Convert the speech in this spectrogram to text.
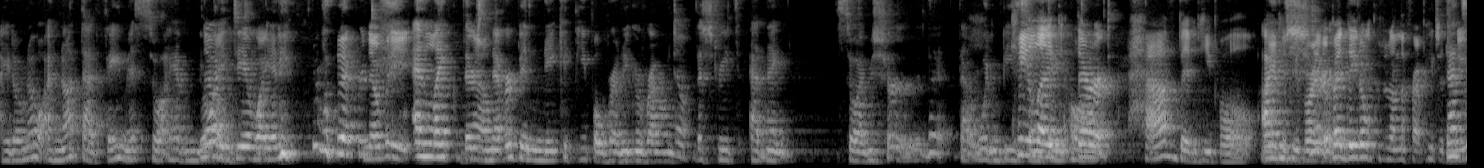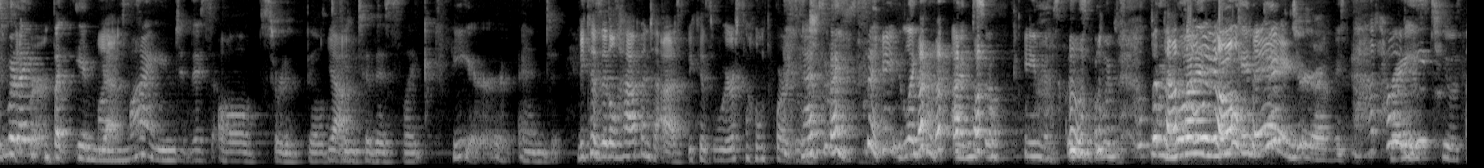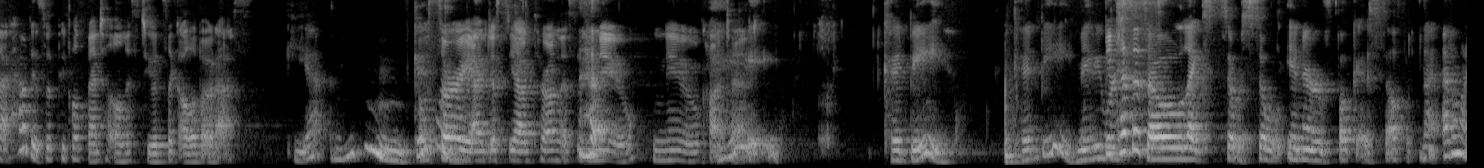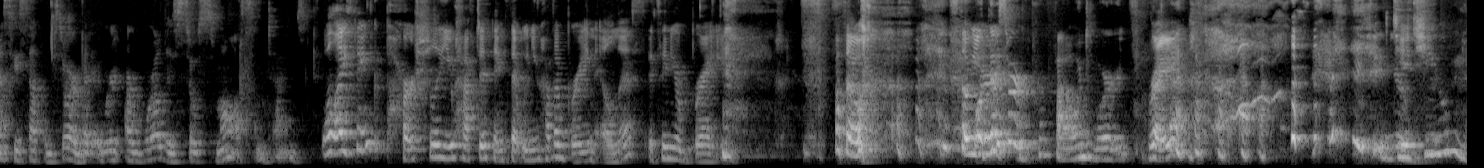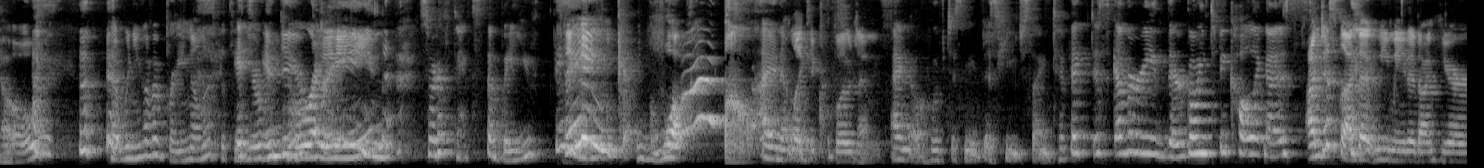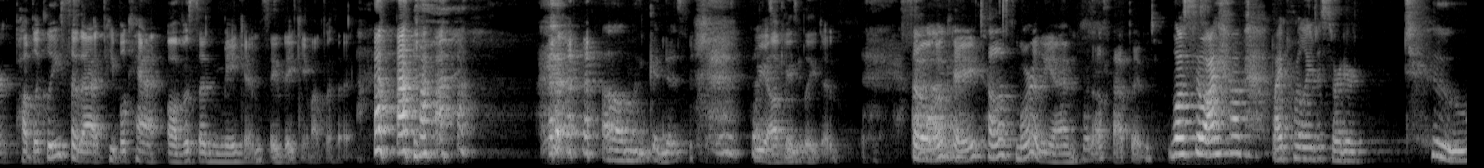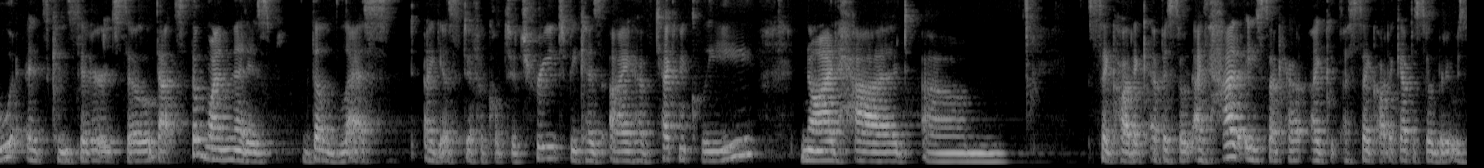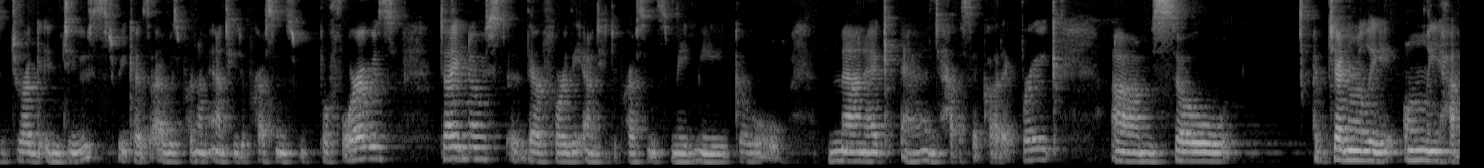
I don't know. I'm not that famous, so I have no, No. idea why anyone would ever. Nobody. And like, there's No. never been naked people running around No. the streets at night, so I'm sure that that wouldn't be. Something like there have been people, I'm sure. but they don't put it on the front page of the That's what. I. But in my Yes. mind, this all sort of built Yeah. into this like fear, and because it'll happen to us because we're so important. that's what I'm saying. Like I'm so famous that someone But would that's want a we all think. picture of me. Is that how it Right? is too? Is that how it is with people with mental illness too? It's like all about us. Yeah. Mm, oh, sorry, I'm just yeah, I'm throwing this as new, new content. Hey. Could be. Could be. Maybe we're Because it's- so like so so inner focused, self. I don't want to say self absorbed, but our world is so small sometimes. Well, I think partially you have to think that when you have a brain illness, it's in your brain. So, so well, those are profound words, right. It's Did you know that when you have a brain illness, it's in your in brain? your brain. Sort of affects the way you think. Think what? I know. Like explosions. I know. We've just made this huge scientific discovery. They're going to be calling us. I'm just glad that we made it on here publicly so that people can't all of a sudden make it and say they came up with it. oh my goodness. we That's obviously did. So, Uh, okay, tell us more, Leanne. What else happened? Well, so I have bipolar disorder 2, it's considered. So that's the one that is the less, I guess, difficult to treat because I have technically not had um, psychotic episode. I've had a, a psychotic episode, but it was drug induced because I was put on antidepressants before I was diagnosed. Therefore, the antidepressants made me go manic and have a psychotic break. Um, so I've generally only had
